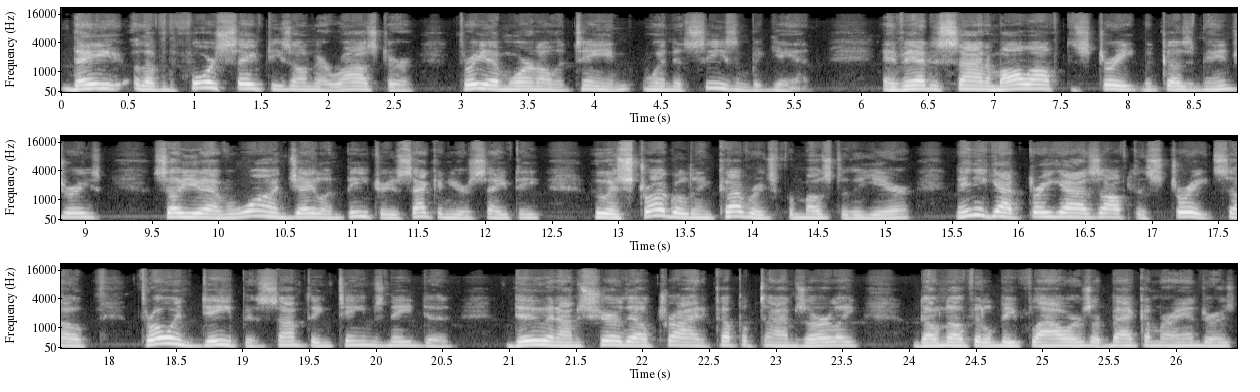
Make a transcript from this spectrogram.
They of the four safeties on their roster, three of them weren't on the team when the season began. And they had to sign them all off the street because of injuries. So you have one, Jalen Pitre, a second year safety, who has struggled in coverage for most of the year. Then you got three guys off the street. So throwing deep is something teams need to do, and I'm sure they'll try it a couple times early. Don't know if it'll be Flowers or Beckham or Andrews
